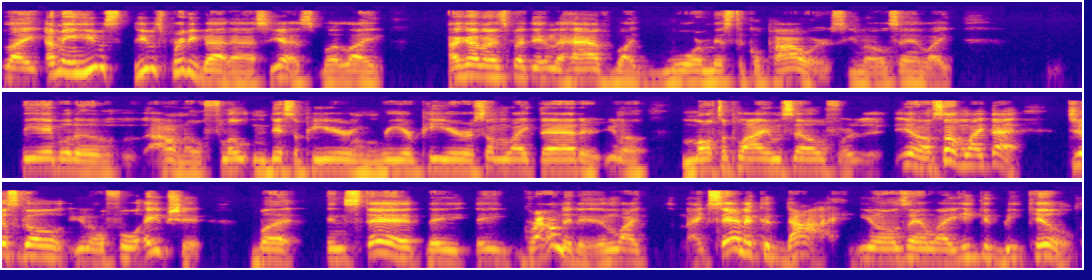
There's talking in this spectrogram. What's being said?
like I mean he was he was pretty badass, yes, but like I kind of expected him to have like more mystical powers, you know I'm saying? Like be able to, I don't know, float and disappear and reappear or something like that, or you know, multiply himself or you know, something like that. Just go, you know, full ape shit. But instead they they grounded it and like like Santa could die, you know what I'm saying? Like he could be killed.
